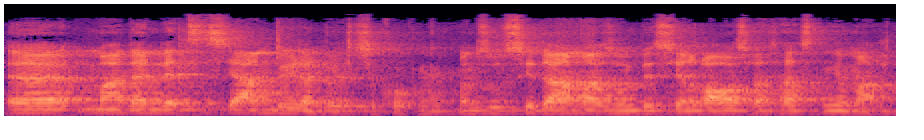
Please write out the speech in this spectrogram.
äh, mal dein letztes Jahr an Bildern durchzugucken und suchst dir da mal so ein bisschen raus, was hast du denn gemacht?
